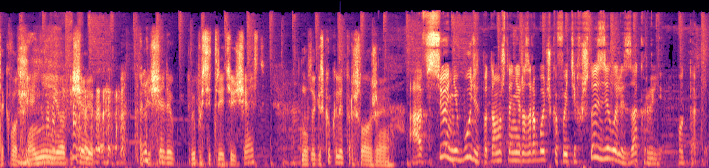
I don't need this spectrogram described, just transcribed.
Так вот, и они ее обещали, обещали выпустить третью часть. Но в итоге сколько лет прошло уже? А все не будет, потому что они разработчиков этих что сделали? Закрыли. Вот так вот.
